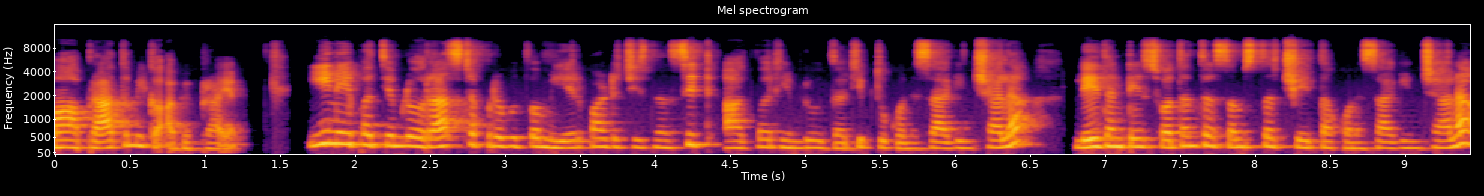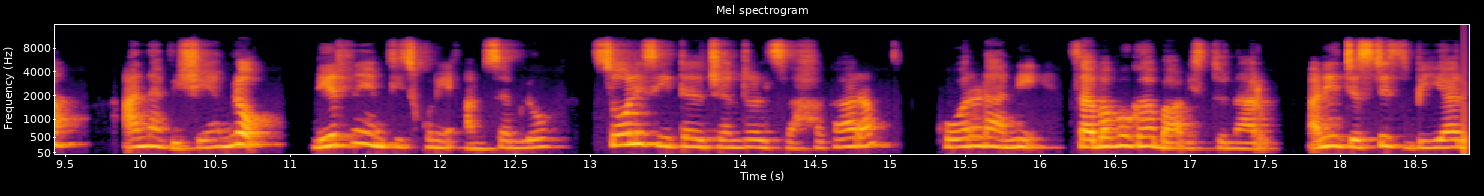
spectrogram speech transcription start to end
మా ప్రాథమిక అభిప్రాయం. ఈ నేపథ్యంలో రాష్ట్ర ప్రభుత్వం ఏర్పాటు చేసిన సిట్ ఆధ్వర్యంలో దర్యాప్తు కొనసాగించాలా? లేదంటే స్వతంత్ర సంస్థ చేత కొనసాగించాలా? అన్న విషయంలో నిర్ణయం తీసుకునే అంశంలో సోలిసిటర్ జనరల్ సహకారం కోరడాన్ని సబబుగా భావిస్తున్నారు అని జస్టిస్ బిఆర్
